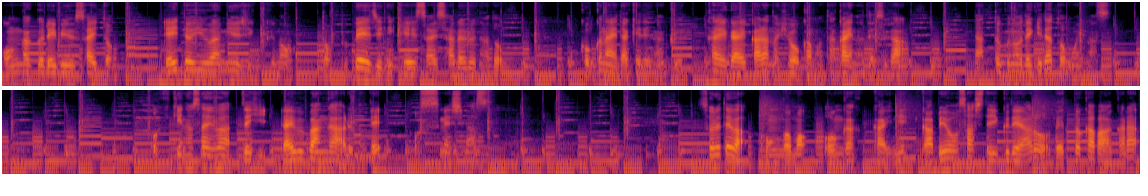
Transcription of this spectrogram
音楽レビューサイト Rate Your Music のトップページに掲載されるなど国内だけでなく海外からの評価も高いのですが納得の出来だと思います。お聴きの際はぜひライブ版があるのでおすすめします。それでは今後も音楽界に画鋲を刺していくであろうベッドカバーから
